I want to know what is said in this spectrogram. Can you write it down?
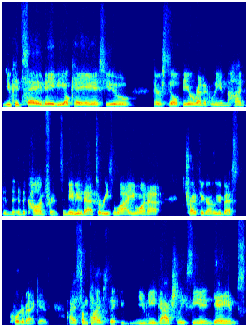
you could say maybe okay, ASU they're still theoretically in the hunt in the in the conference, and maybe that's a reason why you want to try to figure out who your best quarterback is. I sometimes think you, you need to actually see in games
